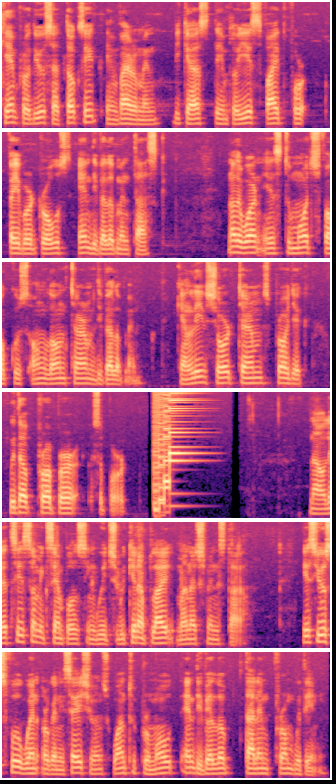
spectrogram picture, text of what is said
can produce a toxic environment because the employees fight for favored roles and development tasks. Another one is too much focus on long-term development can leave short-term projects without proper support. Now let's see some examples in which we can apply management style. It's useful when organizations want to promote and develop talent from within.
